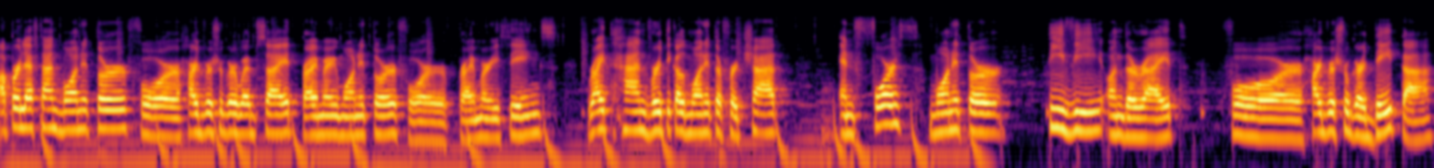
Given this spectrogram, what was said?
Upper left-hand monitor for Hardware Sugar website, primary monitor for primary things, right-hand vertical monitor for chat, and fourth monitor TV on the right for Hardware Sugar data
